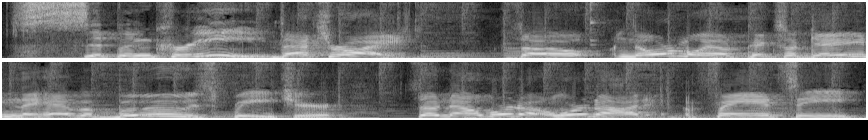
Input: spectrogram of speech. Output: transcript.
sipping cream. That's right. So normally on Pixel Gaiden they have a booze feature. So now we're not we're not fancy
